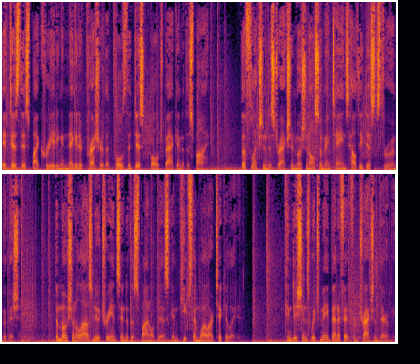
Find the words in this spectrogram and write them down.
It does this by creating a negative pressure that pulls the disc bulge back into the spine. The flexion distraction motion also maintains healthy discs through imbibition. The motion allows nutrients into the spinal disc and keeps them well articulated. Conditions which may benefit from traction therapy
